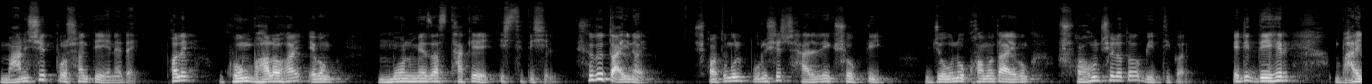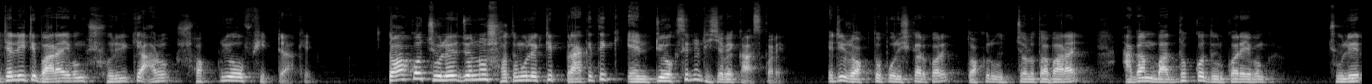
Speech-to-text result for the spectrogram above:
মানসিক প্রশান্তি এনে দেয়। ফলে ঘুম ভালো হয় এবং মন মেজাজ থাকে স্থিতিশীল। শুধু তাই নয়, শতমূল পুরুষের শারীরিক শক্তি, যৌন ক্ষমতা এবং সহনশীলতাও বৃদ্ধি করে। এটি দেহের ভাইটালিটি বাড়ায় এবং শরীরকে আরও সক্রিয় ও ফিট রাখে। ত্বক ও চুলের জন্য শতমূল একটি প্রাকৃতিক অ্যান্টিঅক্সিডেন্ট হিসেবে কাজ করে। এটি রক্ত পরিষ্কার করে, ত্বকের উজ্জ্বলতা বাড়ায়, আগাম বার্ধক্য দূর করে এবং চুলের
